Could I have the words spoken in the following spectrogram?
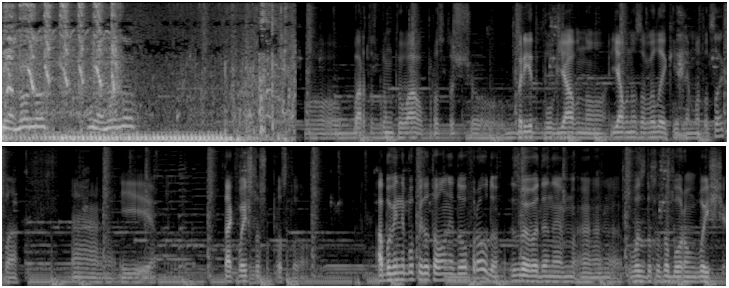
Ні, ну ну ні, ну ну. О, увагу просто, що брід був явно, явно завеликий для мотоцикла. Е, і так вийшло, що просто. Або він не був підготовлений до офроуду з виведеним е, воздухозабором вище,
